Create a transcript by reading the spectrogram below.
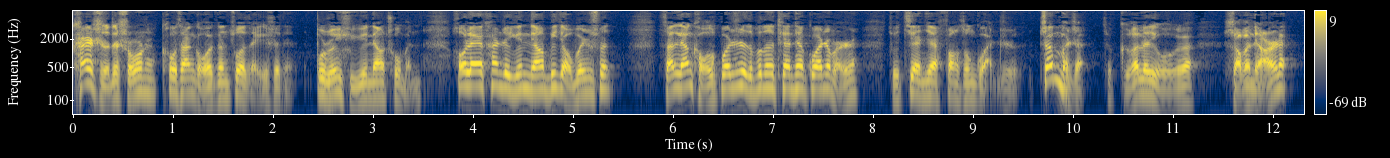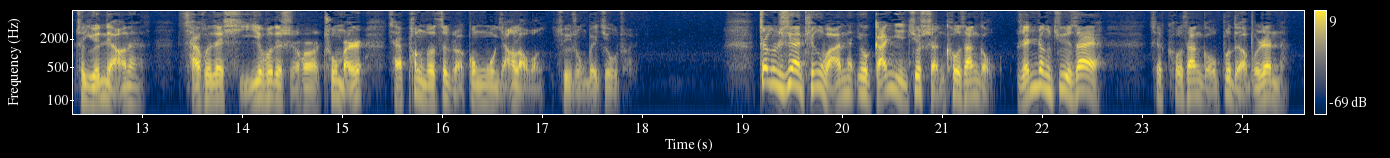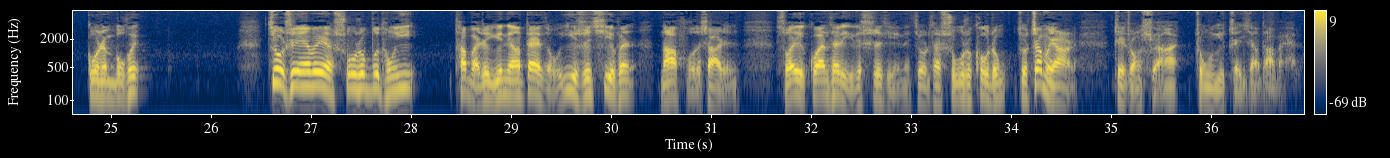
开始的时候呢，寇三狗还跟做贼似的，不允许芸娘出门。后来看这芸娘比较温顺，咱两口子过日子不能天天关着门啊，就渐渐放松管制。这么着，就隔了有个小半年了，这芸娘呢才会在洗衣服的时候出门，才碰到自个儿公公杨老翁，最终被救出来。郑知县听完呢，又赶紧去审寇三狗。人证俱在，这寇三狗不得不认呢，供认不讳。就是因为叔叔不同意，他把这芸娘带走，一时气愤，拿斧子杀人，所以棺材里的尸体呢，就是他叔叔寇忠。就这么样的，这桩悬案终于真相大白了。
